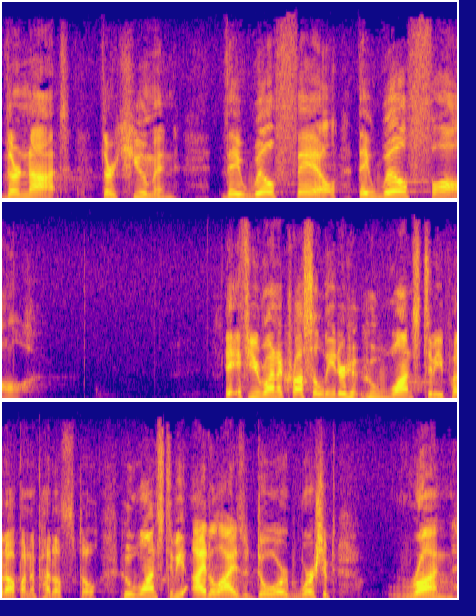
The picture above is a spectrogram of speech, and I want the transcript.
They're not. They're human. They will fail, they will fall. If you run across a leader who, who wants to be put up on a pedestal, who wants to be idolized, adored, worshiped, run.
